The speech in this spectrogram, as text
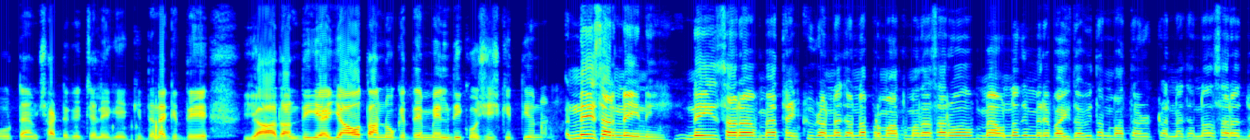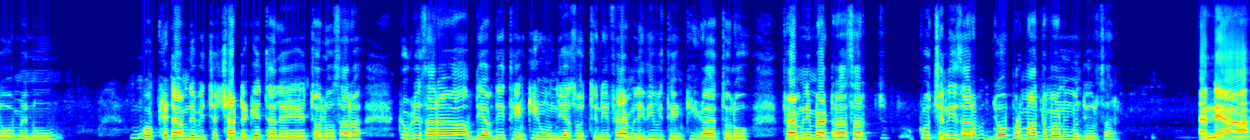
ਉਹ ਟਾਈਮ ਛੱਡ ਕੇ ਚਲੇ ਗਏ ਕਿਤੇ ਨਾ ਕਿਤੇ ਯਾਦ ਆਂਦੀ ਹੈ ਜਾਂ ਉਹ ਤੁਹਾਨੂੰ ਕਿਤੇ ਮਿਲਣ ਦੀ ਕੋਸ਼ਿਸ਼ ਕੀਤੀ ਉਹਨਾਂ ਨੇ? ਨਹੀਂ ਸਰ ਨਹੀਂ ਨਹੀਂ। ਨਹੀਂ ਸਰ ਮੈਂ ਥੈਂਕ ਯੂ ਕਰਨਾ ਚਾਹੁੰਦਾ ਪ੍ਰਮਾਤਮਾ ਦਾ। ਸਰ ਉਹ ਮੈਂ ਉਹਨਾਂ ਦੇ ਮੇਰੇ ਬਾਈ ਦਾ ਵੀ ਧੰਨਵਾਦ ਕਰਨਾ ਚਾਹੁੰਦਾ। ਸਰ ਜੋ ਮੈਨੂੰ ਔਖੇ ਟਾਈਮ ਦੇ ਵਿੱਚ ਛੱਡ ਕੇ ਚਲੇ ਚਲੋ ਸਰ ਕਿਉਂਕਿ ਸਰ ਆਪਦੀ ਆਪਦੀ ਥਿੰਕਿੰਗ ਹੁੰਦੀ ਹੈ ਸੋਚਣੀ ਫੈਮਿਲੀ ਦੀ ਵੀ ਥਿੰਕਿੰਗ ਹੈ ਚਲੋ ਫੈਮਿਲੀ ਮੈਟਰ ਹੈ ਸਰ ਕੁਝ ਨਹੀਂ ਸਰ ਜੋ ਪ੍ਰਮਾਤਮਾ ਨੂੰ ਮਨਜ਼ੂਰ ਸਰ ਅੰਨਿਆ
